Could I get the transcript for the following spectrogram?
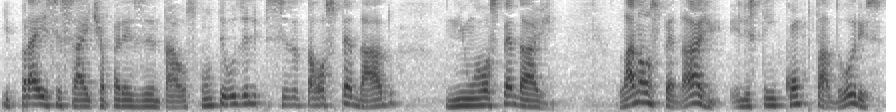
E para esse site apresentar os conteúdos, ele precisa estar tá hospedado em uma hospedagem. Lá na hospedagem, eles têm computadores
